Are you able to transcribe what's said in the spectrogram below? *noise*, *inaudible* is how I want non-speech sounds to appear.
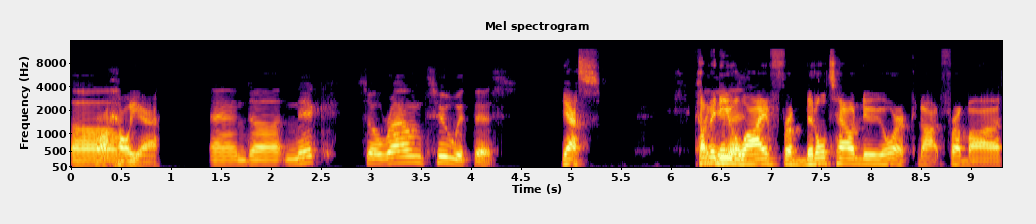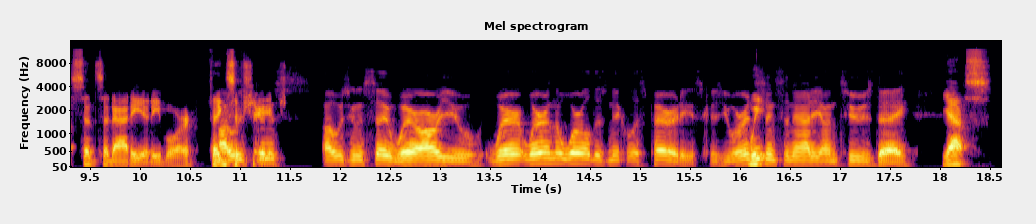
Oh, hell yeah. And uh, Nick, so round two with this. Yes. Coming to you live from Middletown, New York, not from uh, Cincinnati anymore. Things I have was gonna, changed. s- I was gonna say, where are you? Where where in the world is Nicholas Parodies? Because you were in We- Cincinnati on Tuesday. Yes.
